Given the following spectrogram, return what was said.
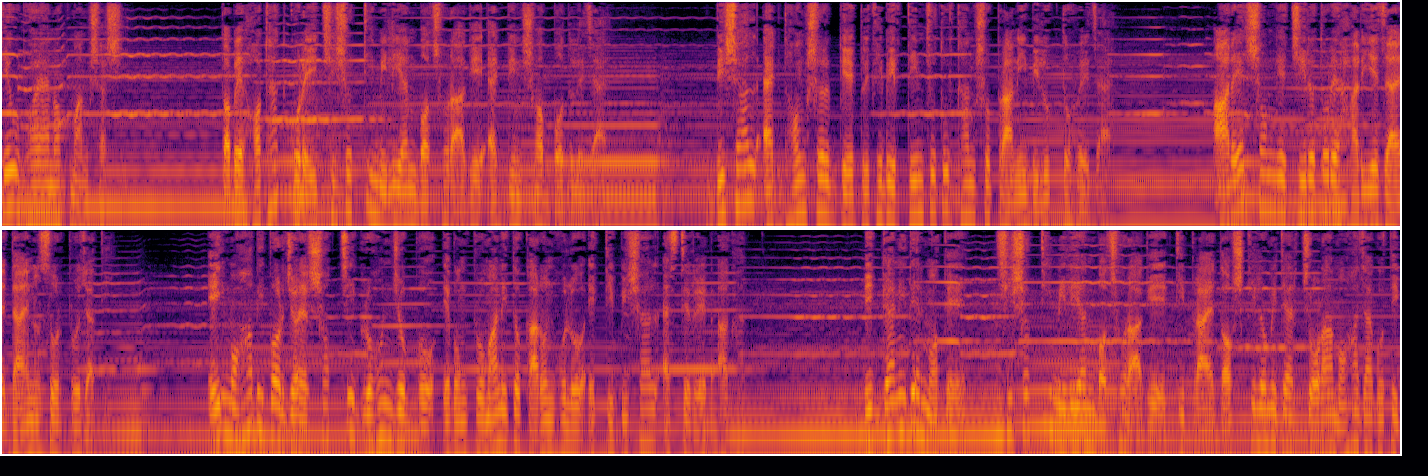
কেউ ভয়ানক মাংসাশী। তবে হঠাৎ করেই ছিষট্টি মিলিয়ন বছর আগে একদিন সব বদলে যায়। বিশাল এক ধ্বংসযজ্ঞে পৃথিবীর তিন চতুর্থাংশ প্রাণী বিলুপ্ত হয়ে যায়। আর এর সঙ্গে চিরতরে হারিয়ে যায় ডায়নোসর প্রজাতি। এই মহাবিপর্যয়ের সবচেয়ে গ্রহণযোগ্য এবং প্রমাণিত কারণ হল একটি বিশাল অ্যাস্টেরয়েড আঘাত। বিজ্ঞানীদের মতে, ছিষট্টি মিলিয়ন বছর আগে একটি প্রায় দশ কিলোমিটার চড়া মহাজাগতিক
